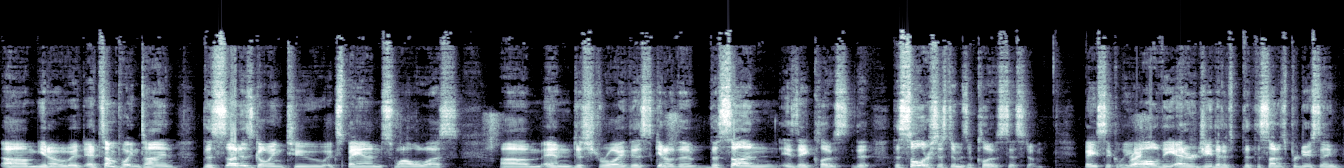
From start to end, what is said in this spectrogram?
Um, you know, at, at, some point in time, the sun is going to expand, swallow us, um, and destroy this. You know, the the sun is a closed. The, the solar system is a closed system basically right. all the energy that it's that the sun is producing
